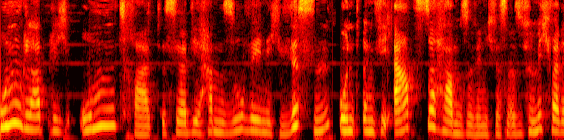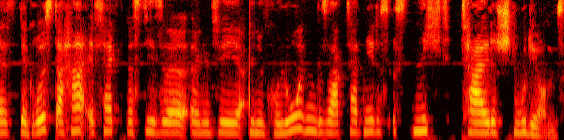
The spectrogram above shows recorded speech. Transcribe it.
unglaublich umtreibt, ist ja, wir haben so wenig Wissen und irgendwie Ärzte haben so wenig Wissen. Also für mich war das der größte Aha-Effekt, dass diese irgendwie Gynäkologin gesagt hat, nee, das ist nicht Teil des Studiums.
